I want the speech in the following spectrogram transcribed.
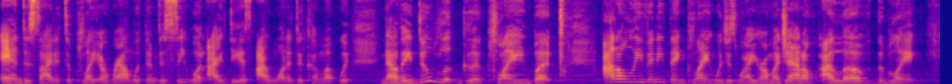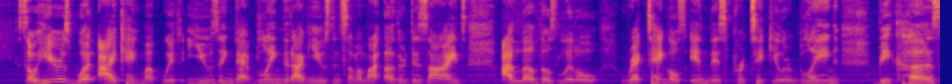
and decided to play around with them to see what ideas I wanted to come up with. Now, they do look good plain, but I don't leave anything plain, which is why you're on my channel. I love the bling. So here's what I came up with using that bling that I've used in some of my other designs. I love those little rectangles in this particular bling because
